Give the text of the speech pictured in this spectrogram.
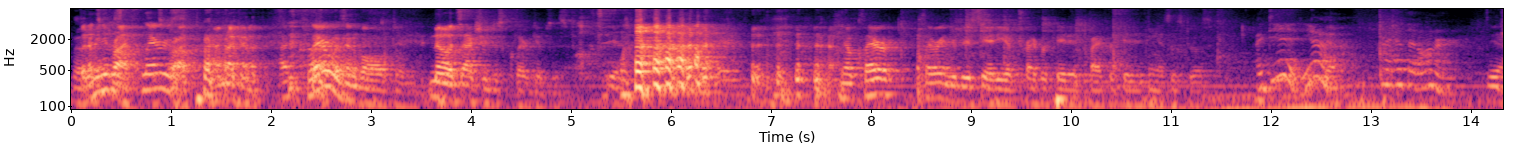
but I it's mean, it was private. Claire's- It's private. I'm not gonna. Claire was involved in. No, it's actually just Claire Gibson's fault. no, Claire Claire introduced the idea of trifurcated, bifurcated penises to us. I did, yeah. Yeah. I had that honor. Yeah.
